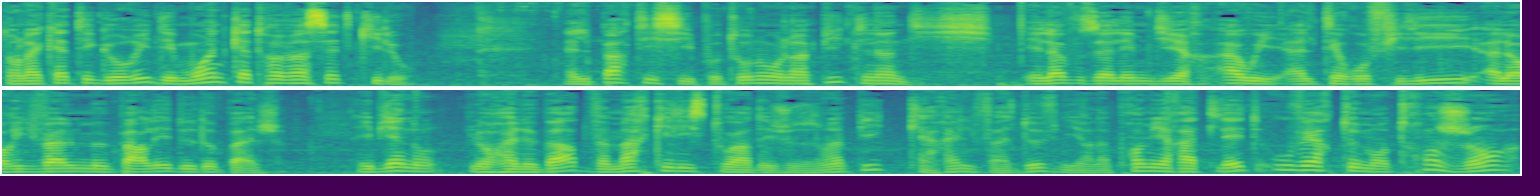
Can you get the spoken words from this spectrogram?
dans la catégorie des moins de 87 kg. Elle participe au tournoi olympique lundi. Et là, vous allez me dire Ah oui, haltérophilie, alors il va me parler de dopage. Eh bien non, Laurel Hubbard va marquer l'histoire des Jeux olympiques car elle va devenir la première athlète ouvertement transgenre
